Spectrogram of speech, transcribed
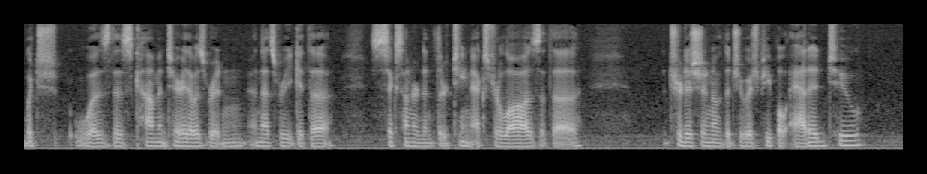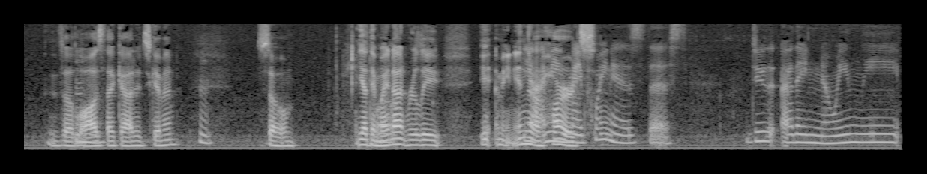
which was this commentary that was written, and that's where you get the 613 extra laws that the tradition of the Jewish people added to the laws Mhm. that God has given. Hmm. So, yeah, they might not really. I mean, in yeah, their I mean, my point is this: Do are they knowingly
